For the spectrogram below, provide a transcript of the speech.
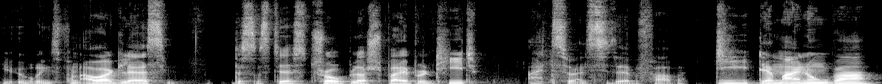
Hier übrigens von Hourglass. Das ist der Strobe Blush Vibrant Heat. Eins zu eins dieselbe Farbe. Die der Meinung war,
